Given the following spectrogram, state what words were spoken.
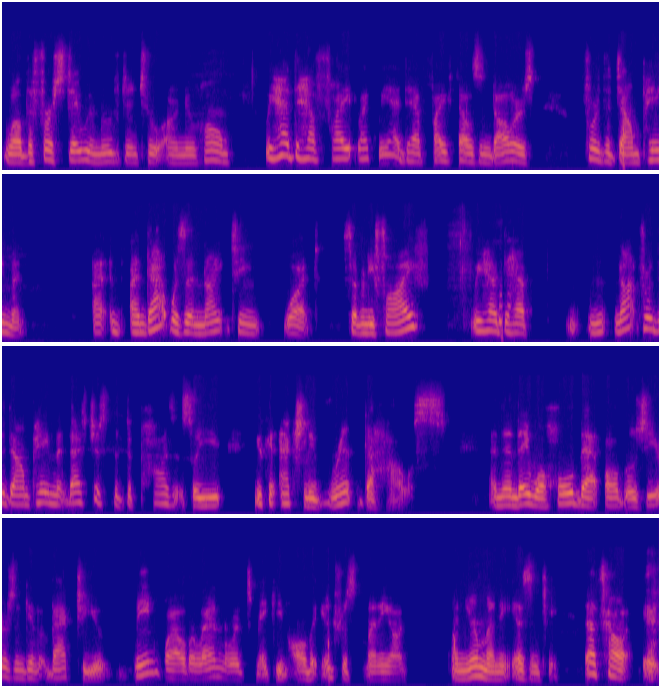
well, the first day we moved into our new home, we had to have fight like we had to have five thousand dollars for the down payment, and, and that was in nineteen what seventy five. We had to have not for the down payment. That's just the deposit, so you you can actually rent the house, and then they will hold that all those years and give it back to you. Meanwhile, the landlord's making all the interest money on on your money, isn't he? That's how it,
